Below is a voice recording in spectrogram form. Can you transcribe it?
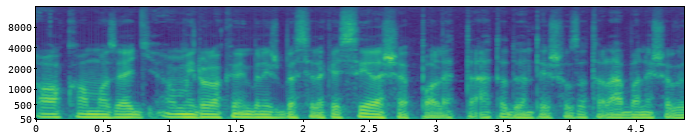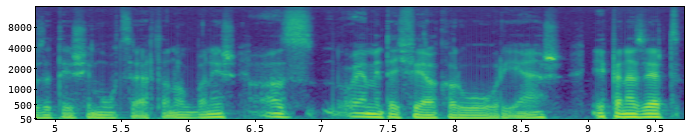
alkalmaz egy, amiről a könyvben is beszélek, egy szélesebb palettát a döntéshozatalában és a vezetési módszertanokban is, az olyan, mint egy félkarú óriás. Éppen ezért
